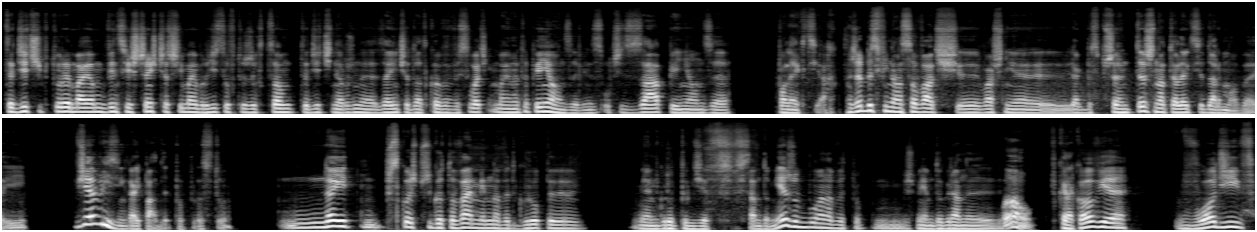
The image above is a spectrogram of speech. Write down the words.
te dzieci, które mają więcej szczęścia, czyli mają rodziców, którzy chcą te dzieci na różne zajęcia dodatkowe wysyłać i mają na to pieniądze, więc uczyć za pieniądze po lekcjach, żeby sfinansować y, właśnie y, jakby sprzęt też na te lekcje darmowe i wziąłem leasing iPady po prostu. No i wszystko już przygotowałem, miałem nawet grupy, miałem grupy, gdzie w Sandomierzu była nawet, już miałem dograne wow. w Krakowie, w Łodzi, w,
